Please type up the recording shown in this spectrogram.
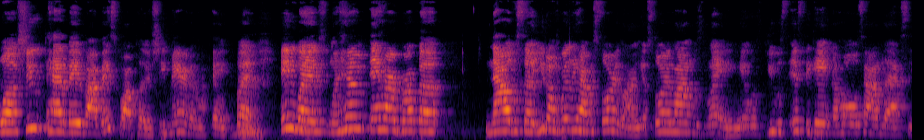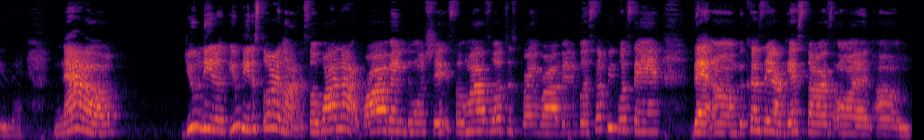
well, she had a baby by a baseball player. She married him, I think. But Mm. anyways, when him and her broke up, now all of a sudden you don't really have a storyline. Your storyline was lame. It was you was instigating the whole time last season. Now you need a you need a storyline. So why not? Rob ain't doing shit, so might as well just bring Rob in. But some people are saying that um because they are guest stars on um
